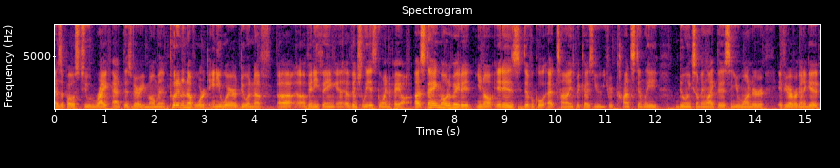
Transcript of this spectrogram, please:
as opposed to right at this very moment. Put in enough work anywhere, do enough uh, of anything, eventually it's going to pay off. Uh, staying motivated, you know, it is difficult at times because you, you're constantly doing something like this and you wonder if you're ever going to get,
